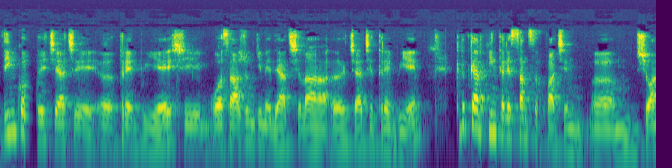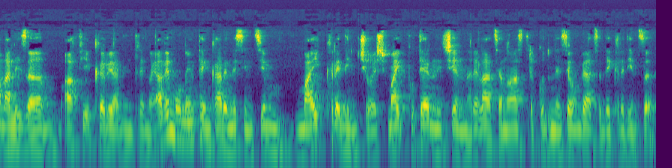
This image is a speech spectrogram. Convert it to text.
Dincolo de ceea ce uh, trebuie și o să ajung imediat și la uh, ceea ce trebuie, Cred că ar fi interesant să facem um, și o analiză a fiecăruia dintre noi. Avem momente în care ne simțim mai credincioși, mai puternici în relația noastră cu Dumnezeu în viață de credință.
